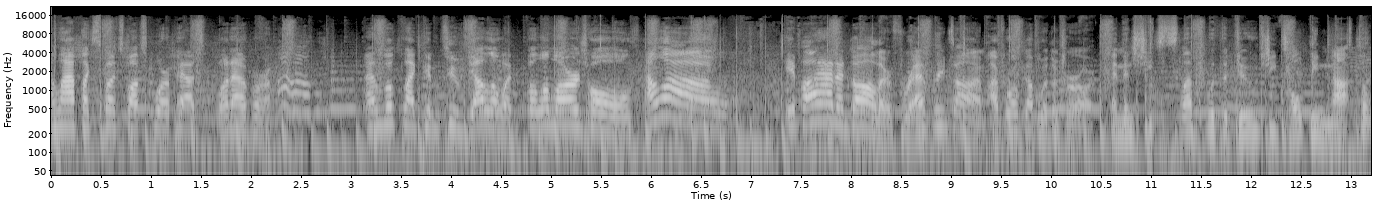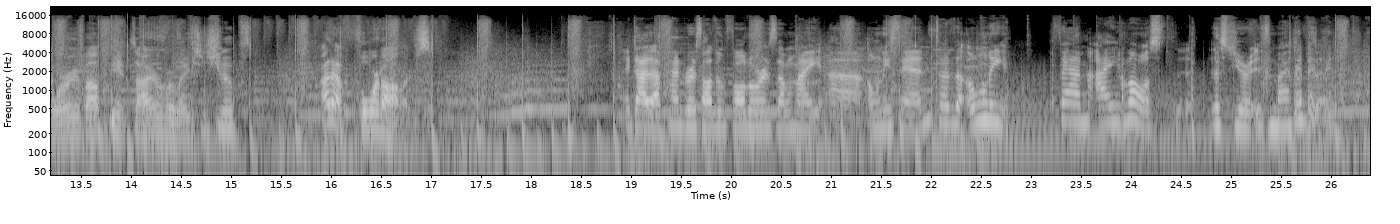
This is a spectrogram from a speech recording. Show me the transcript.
I laugh like SpongeBob SquarePants, whatever. I look like him too, yellow and full of large holes. Hello! If I had a dollar for every time I broke up with a girl and then she slept with the dude she told me not to worry about the entire relationships, I'd have four dollars. I got a hundred thousand followers on my uh, OnlyFans. So the only fan I lost this year is my husband.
